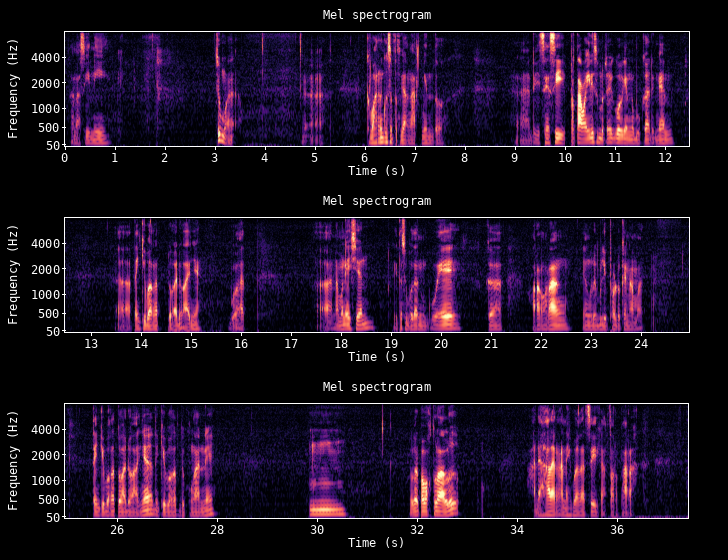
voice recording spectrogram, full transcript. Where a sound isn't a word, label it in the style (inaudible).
sana sini. Cuma nah, kemarin gue sempet nggak ngadmin tuh. Nah, di sesi pertama ini sebenarnya gue ingin ngebuka dengan uh, thank you banget doa doanya buat uh, nomination itu sebutan gue ke orang-orang yang udah beli produknya nama. Thank you banget doa doanya thank you banget dukungannya. Hmm, beberapa waktu lalu ada hal yang aneh banget sih di kantor parah.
